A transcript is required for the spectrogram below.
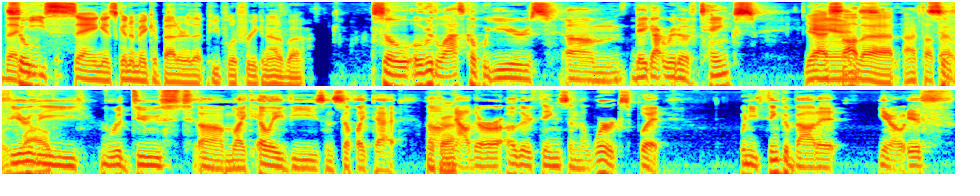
that So- he's saying is going to make it better that people are freaking out about? So over the last couple years, um, they got rid of tanks, Yeah, I saw that. I thought that was severely reduced um, like LAVs and stuff like that. Um, Now there are other things in the works, but when you think about it, you know, if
